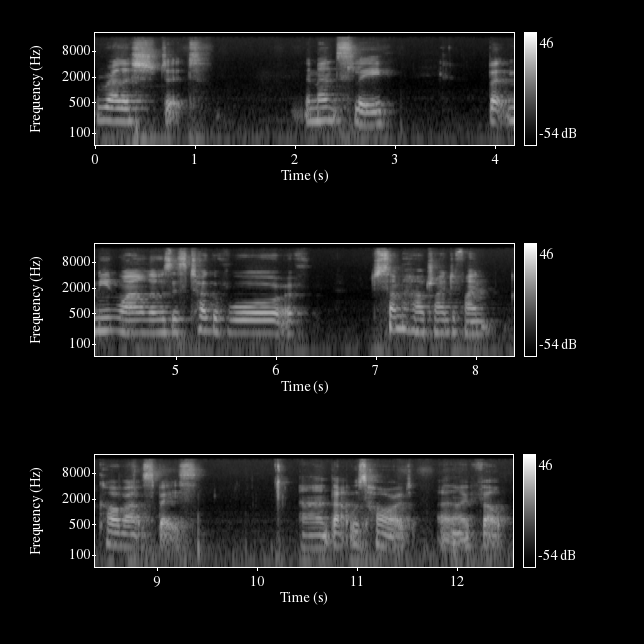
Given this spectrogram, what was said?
relished it immensely. But meanwhile, there was this tug of war of somehow trying to find carve out space, and that was hard. And I felt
